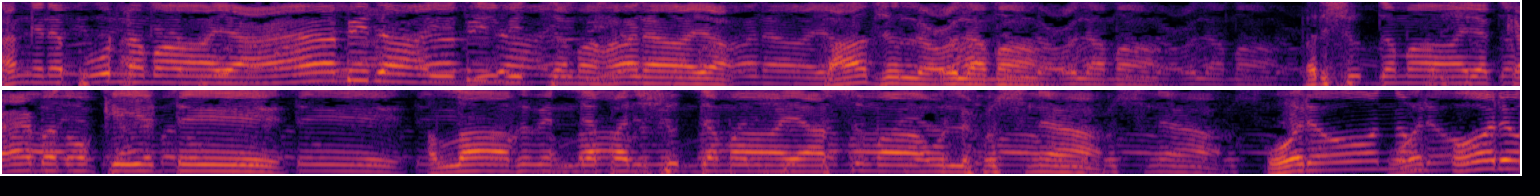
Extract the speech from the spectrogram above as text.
അങ്ങനെ പൂർണമായ ആബിദായി ജീവിച്ച മഹാനായ താജുൽ ഉലമ. പരിശുദ്ധമായ കാഴ്വ നോക്കിയിട്ട് അള്ളാഹുവിന്റെ പരിശുദ്ധമായ അസ്മാഉൽ ഹുസ്ന ഓരോന്നും ഓരോ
